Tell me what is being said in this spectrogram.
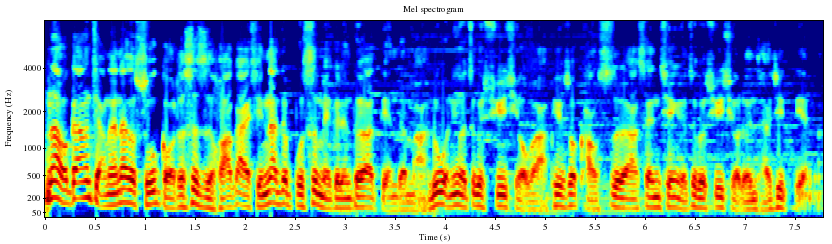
那我刚刚讲的那个属狗的是指华盖星，那就不是每个人都要点的嘛。如果你有这个需求吧，譬如说考试啊、升迁有这个需求的人才去点啊。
